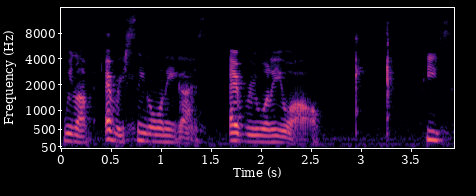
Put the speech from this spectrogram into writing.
We love every single one of you guys. Every one of you all. Peace.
